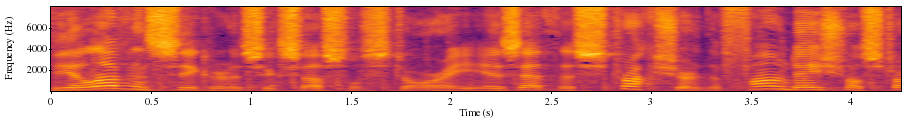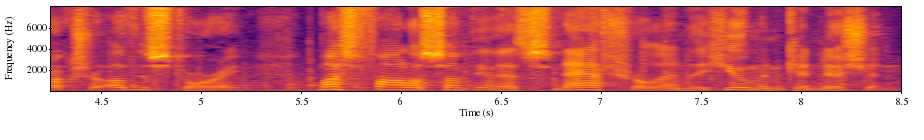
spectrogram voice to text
The 11th secret of successful story is that the structure, the foundational structure of the story, must follow something that's natural in the human condition.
